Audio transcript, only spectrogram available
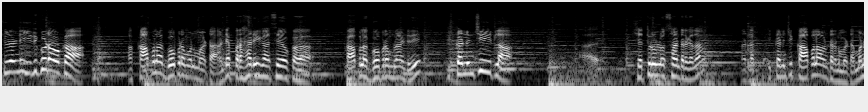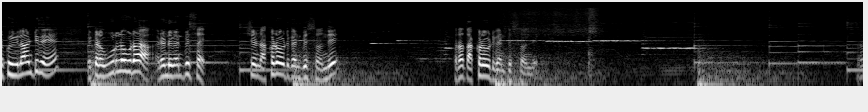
చూడండి ఇది కూడా ఒక కాపలా గోపురం అనమాట అంటే ప్రహరీ కాసే ఒక కాపలా గోపురం లాంటిది. ఇక్కడ నుంచి ఇట్లా శత్రువులు వస్తూ ఉంటారు కదా? అట్లా ఇక్కడ నుంచి కాపలా ఉంటారు అనమాట మనకు ఇలాంటివే ఇక్కడ ఊర్లో కూడా రెండు కనిపిస్తాయి. చూడండి అక్కడ ఒకటి కనిపిస్తుంది. తర్వాత అక్కడ ఒకటి కనిపిస్తుంది. ఆ,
